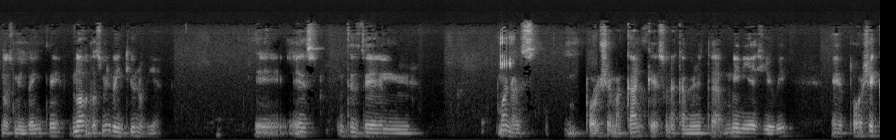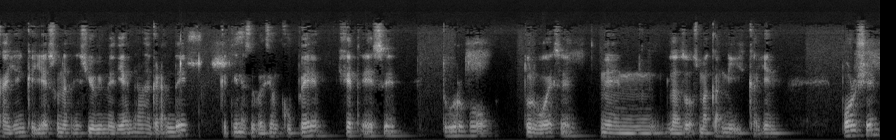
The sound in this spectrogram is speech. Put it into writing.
2020, no, 2021 ya. Eh, es desde el, bueno, es Porsche Macan, que es una camioneta mini SUV, eh, Porsche Cayenne, que ya es una SUV mediana, grande, que tiene su versión Coupé, GTS, Turbo, Turbo S, en las dos Macan y Cayenne. Porsche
